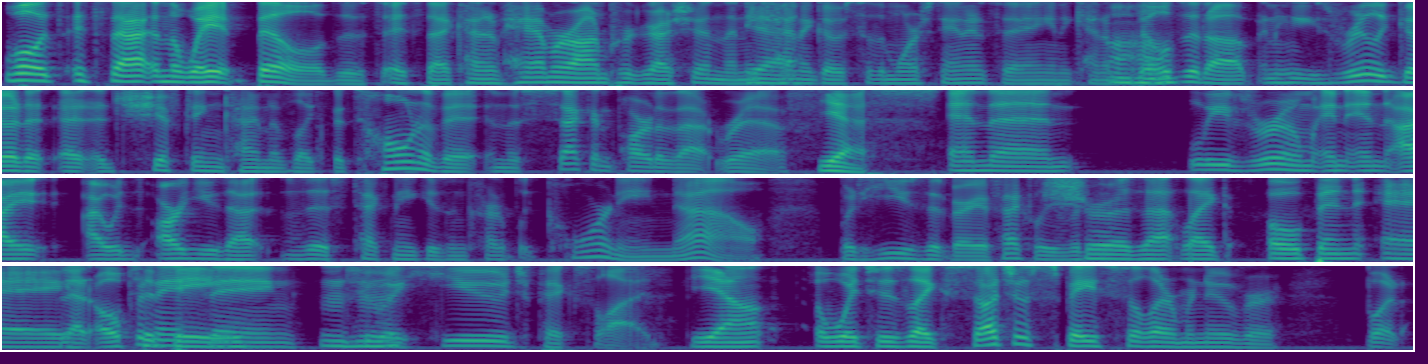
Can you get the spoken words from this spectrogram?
Well, it's it's that and the way it builds. It's it's that kind of hammer on progression. Then he Yeah. kind of goes to the more standard thing, and he kind of Uh-huh. builds it up. And he's really good at, at, at shifting kind of like the tone of it in the second part of that riff. Yes. and then leaves room. And and I I would argue that this technique is incredibly corny now, but he used it very effectively. Sure, that like open A. That open to A B. thing to Mhm. a huge pick slide. Yeah. which is like such a space filler maneuver, but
